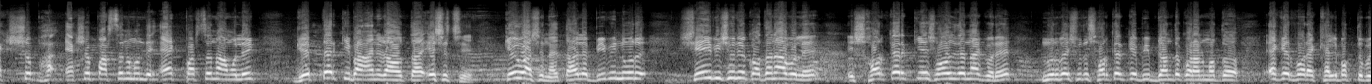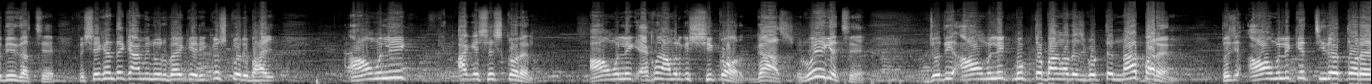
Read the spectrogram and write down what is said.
একশো একশো পার্সেন্টের মধ্যে এক পার্সেন্ট আওয়ামী লীগ গ্রেপ্তার কিংবা আইনের আওতা এসেছে? কেউ আসে না তাহলে বিভিন্নর সেই বিষয় নিয়ে কথা না বলে এই সরকারকে সহযোগিতা না করে নূর ভাই শুধু সরকারকে বিভ্রান্ত করার মতো একের পর এক খালি বক্তব্য দিয়ে যাচ্ছে। তো সেখান থেকে আমি নূর ভাইকে রিকোয়েস্ট করি, ভাই, আওয়ামী লীগ আগে শেষ করেন। আওয়ামী লীগ এখন আওয়ামী লীগের শিকড়, গাছ রয়ে গেছে। যদি আওয়ামী লীগ মুক্ত বাংলাদেশ গড়তে না পারেন, তো যে আওয়ামী লীগকে চিরতরে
